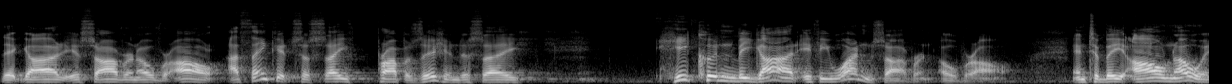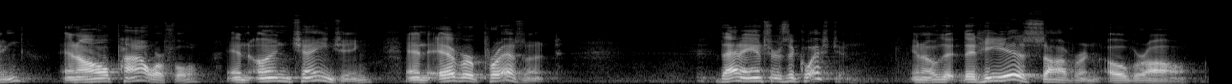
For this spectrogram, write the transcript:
that God is sovereign over all. I think it's a safe proposition to say He couldn't be God if He wasn't sovereign over all. And to be all knowing and all powerful and unchanging and ever present, that answers the question you know, that, that He is sovereign over all.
